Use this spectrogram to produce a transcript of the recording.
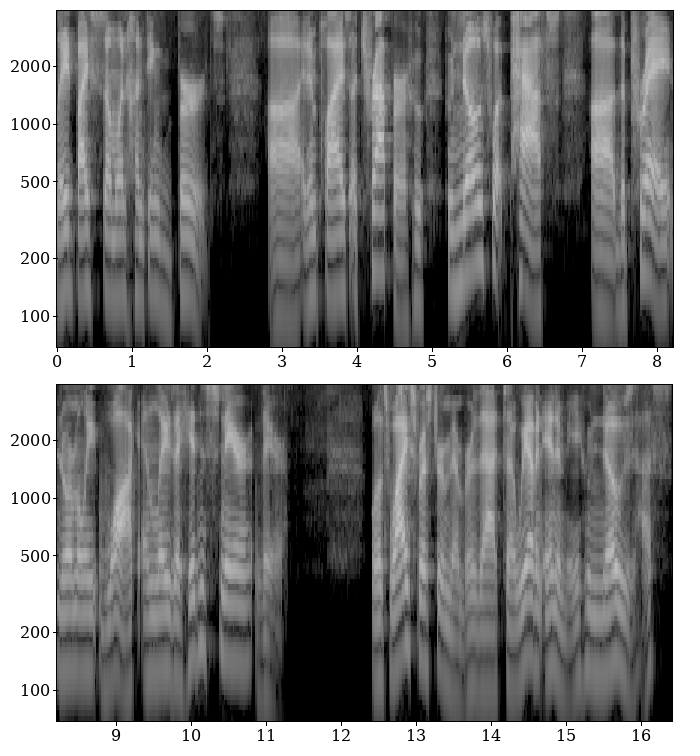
laid by someone hunting birds. Uh, it implies a trapper who, who knows what paths uh, the prey normally walk and lays a hidden snare there. Well, it's wise for us to remember that uh, we have an enemy who knows us,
